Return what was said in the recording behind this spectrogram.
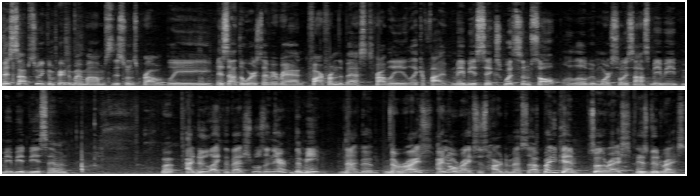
This sapsui compared to my mom's, this one's probably, it's not the worst I've ever had. Far from the best, probably like a five, maybe a six. With some salt, a little bit more soy sauce maybe, maybe it'd be a seven. But I do like the vegetables in there. The meat, not good. The rice, I know rice is hard to mess up, but you can. So the rice is good rice.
